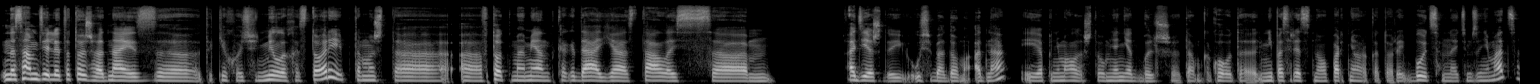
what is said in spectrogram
На самом деле это тоже одна из э, таких очень милых историй, потому что э, в тот момент, когда я осталась с э, одеждой у себя дома одна, и я понимала, что у меня нет больше там какого-то непосредственного партнера, который будет со мной этим заниматься,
